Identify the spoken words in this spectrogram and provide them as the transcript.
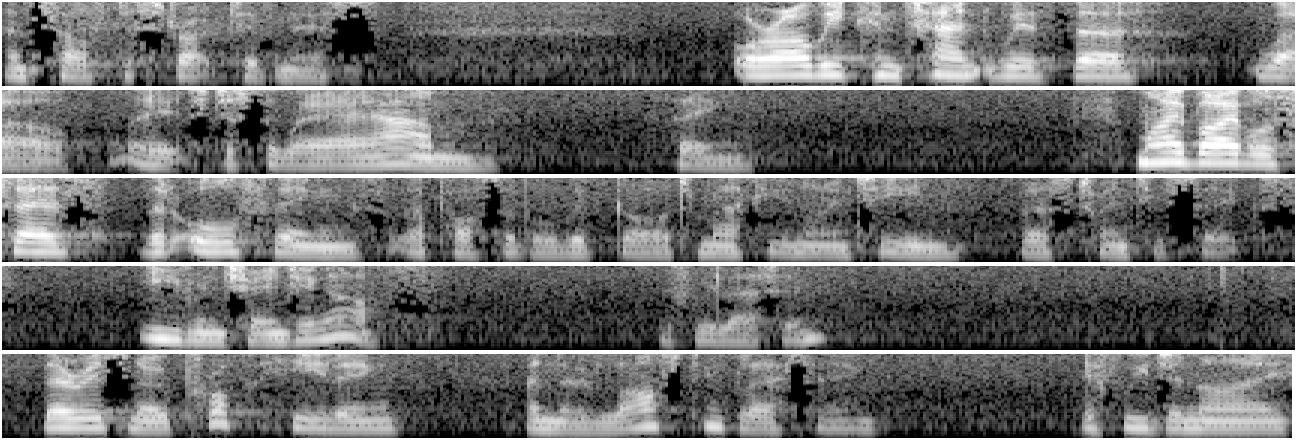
and self destructiveness? Or are we content with the, well, it's just the way I am thing? My Bible says that all things are possible with God, Matthew 19, verse 26, even changing us, if we let Him. There is no proper healing and no lasting blessing if we deny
